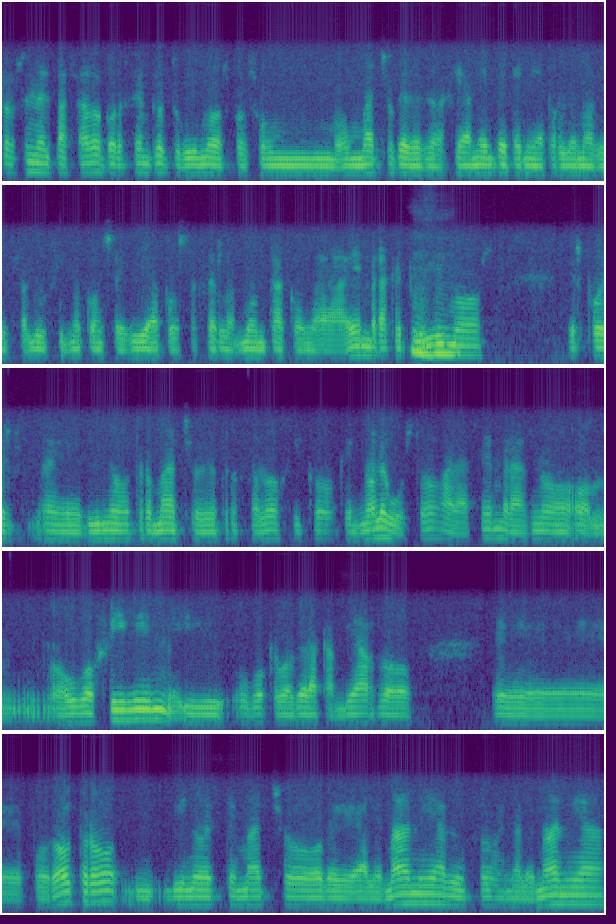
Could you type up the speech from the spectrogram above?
Nosotros en el pasado, por ejemplo, tuvimos pues un, un, macho que desgraciadamente tenía problemas de salud y no conseguía pues hacer la monta con la hembra que tuvimos. Después eh, vino otro macho de otro zoológico que no le gustó a las hembras, no, no hubo feeling y hubo que volver a cambiarlo eh, por otro. Vino este macho de Alemania, de un zoo en Alemania,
